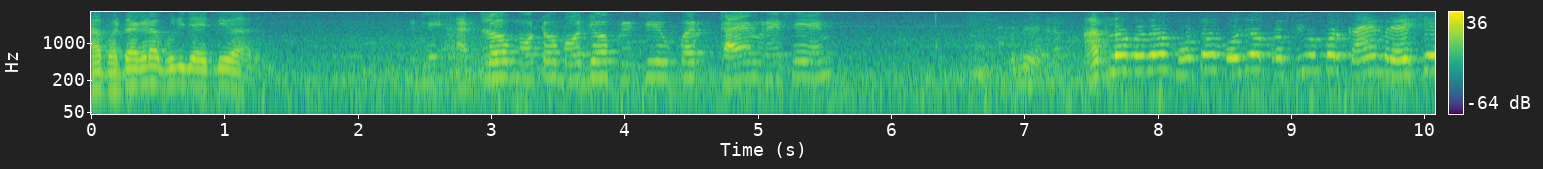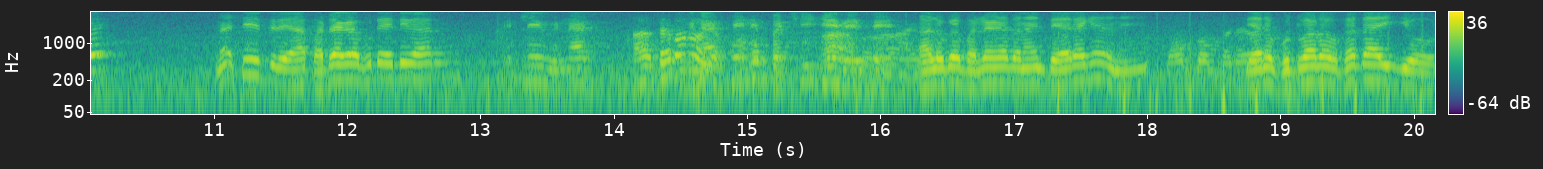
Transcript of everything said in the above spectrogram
આ ફટાકડા ફૂટી જાય એટલી વાર. એટલે આટલો મોટો બોજો પૃથ્વી ઉપર કાયમ રહેશે એમ? આટલો બધો મોટો બોજો પૃથ્વી ઉપર કાયમ રહેશે? નથી આ ફટાકડા ફૂટે એટલી વાર. એટલે વિનાશ આ લોકો ફટાકડા બનાવીને તૈયાર રાખ્યા ને? બોમ્બ બોમ્બ બને. ત્યારે ફૂટવાનો વખત આવી ગયો.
